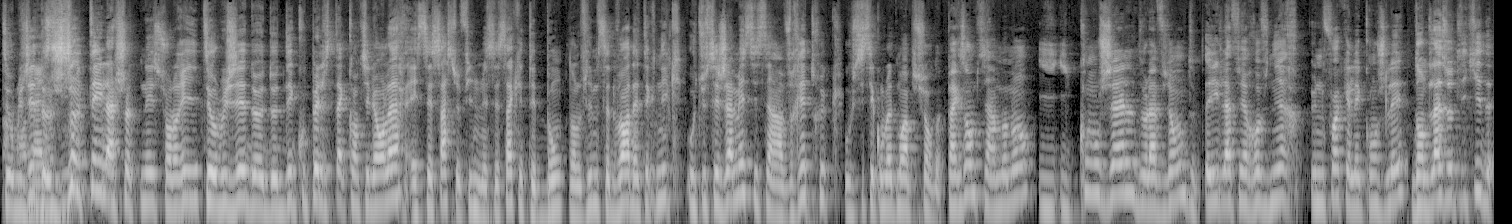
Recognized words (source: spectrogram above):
t'es obligé de jeter la chutney sur le riz, t'es obligé de, de découper le steak quand il est en l'air. Et c'est ça ce film, et c'est ça qui était bon dans le film, c'est de voir des techniques où tu sais jamais si c'est un vrai truc ou si c'est complètement absurde. Par exemple, il y a un moment, il, il congèle de la viande et il la fait revenir une fois qu'elle est congelée dans de l'azote liquide.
